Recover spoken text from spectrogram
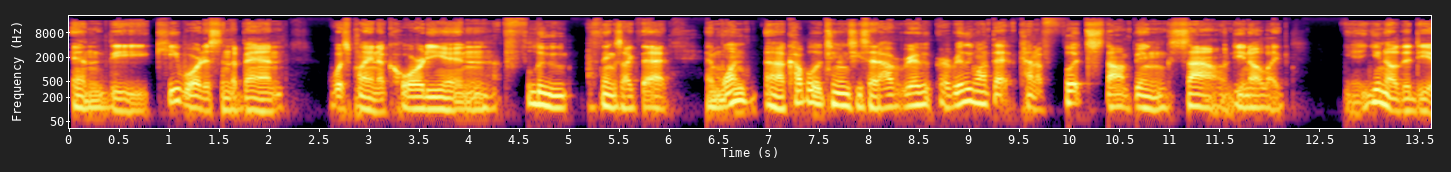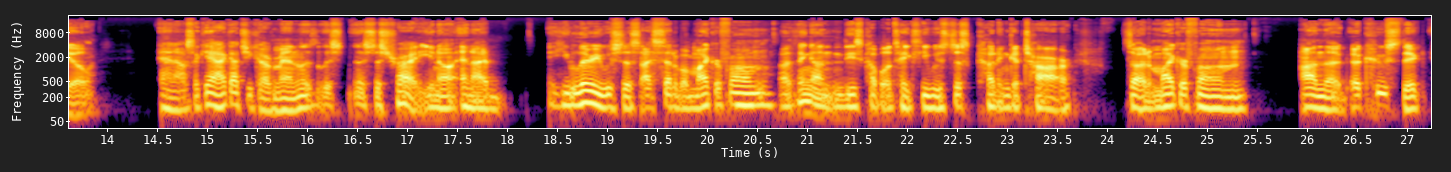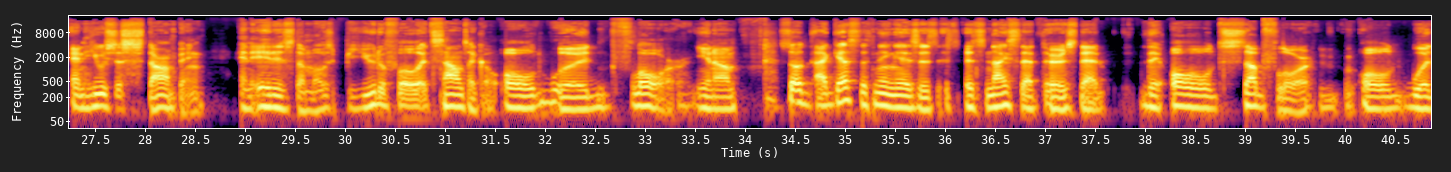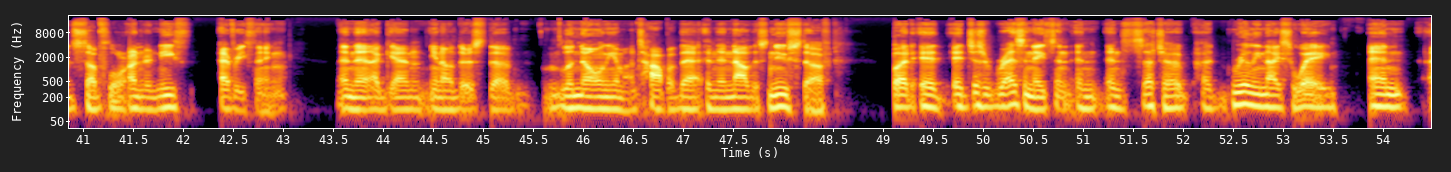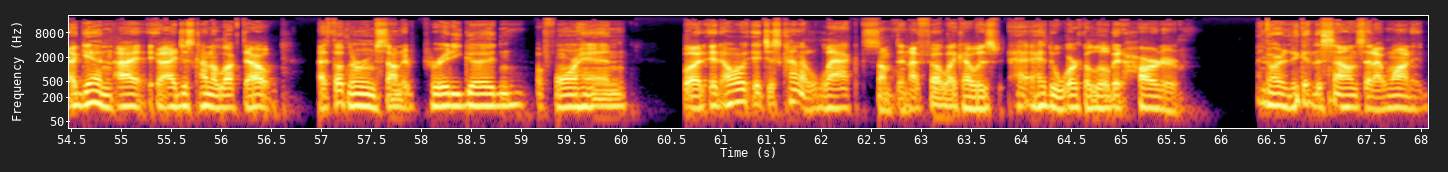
and the keyboardist in the band was playing accordion flute things like that and one a uh, couple of tunes he said I, re- I really want that kind of foot stomping sound you know like you know the deal and i was like yeah i got you covered man let's let's, let's just try it you know and i he literally was just I set up a microphone. I think on these couple of takes he was just cutting guitar. So I had a microphone on the acoustic and he was just stomping. And it is the most beautiful. It sounds like an old wood floor, you know. So I guess the thing is, is it's, it's nice that there's that the old subfloor, old wood subfloor underneath everything and then again, you know, there's the linoleum on top of that, and then now this new stuff. But it it just resonates in in, in such a, a really nice way. And again, I I just kind of lucked out. I thought the room sounded pretty good beforehand, but it all it just kind of lacked something. I felt like I was had to work a little bit harder in order to get the sounds that I wanted.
